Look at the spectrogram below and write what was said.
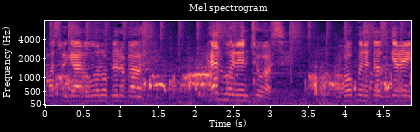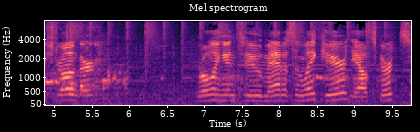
Plus we got a little bit of a headwind into us. I'm hoping it doesn't get any stronger. Rolling into Madison Lake here, the outskirts.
